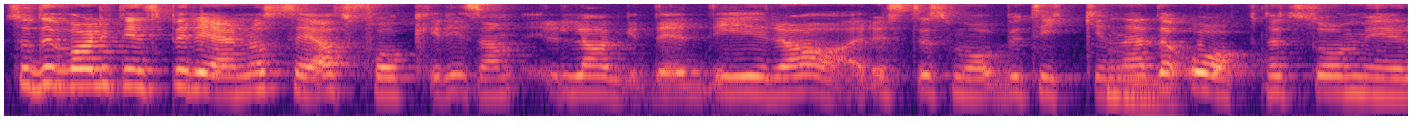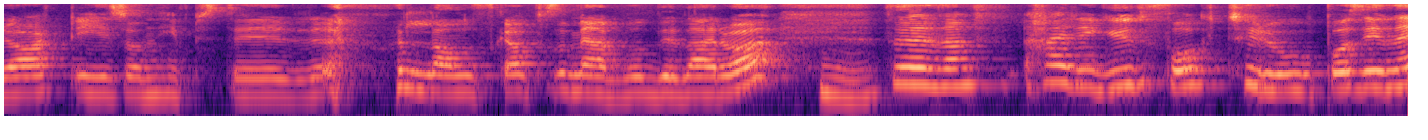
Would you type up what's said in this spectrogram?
så det var litt inspirerende å se at folk liksom lagde de rareste små butikkene. Mm. Det åpnet så mye rart i sånn hipsterlandskap som jeg bodde i der òg. Mm. Så det sånn, herregud, folk tror på sine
